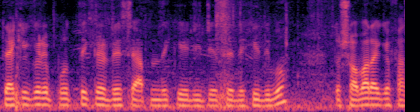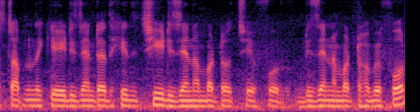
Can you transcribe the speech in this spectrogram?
তো একই করে প্রত্যেকটা ড্রেসে আপনাদেরকে ডিটেলসে দেখিয়ে দিব। তো সবার আগে ফার্স্ট আপনাদেরকে এই ডিজাইনটা দেখিয়ে দিচ্ছি। ডিজাইন নাম্বারটা হচ্ছে ফোর ডিজাইন নাম্বারটা হবে four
